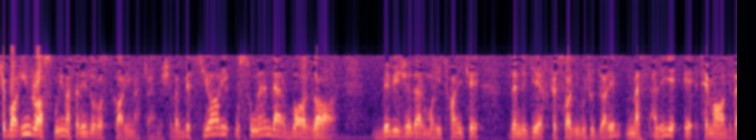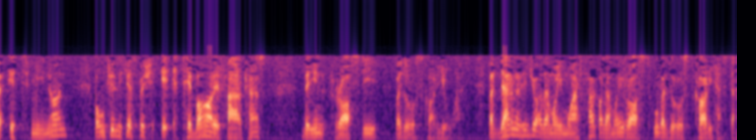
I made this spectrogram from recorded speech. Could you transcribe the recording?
که با این راستگویی مسئله درستکاری مطرح میشه و بسیاری اصولا در بازار به ویژه در محیط هایی که زندگی اقتصادی وجود داره مسئله اعتماد و اطمینان و اون چیزی که اسمش اعتبار فرد هست به این راستی و درستکاری او هست. و در نتیجه آدمای موفق آدمای راستگو و درستکاری هستند.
